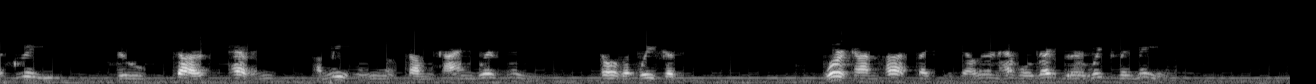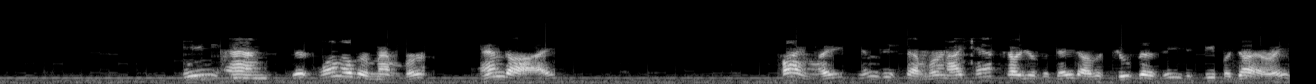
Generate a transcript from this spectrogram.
agreed to start having a meeting of some kind with me so that we could work on prospects together and have a regular weekly meeting. He and this one other member and I finally, in December, and I can't tell you the date, I was too busy to keep a diary,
